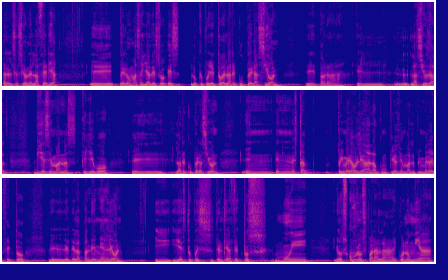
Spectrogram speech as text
la realización de la feria, pero más allá de eso es lo que proyectó de la recuperación para la ciudad. Diez semanas que llevó la recuperación en, en esta primera oleada, o como quieras llamarle, primer efecto de, la pandemia en León y, esto pues tendría efectos muy oscuros para la economía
